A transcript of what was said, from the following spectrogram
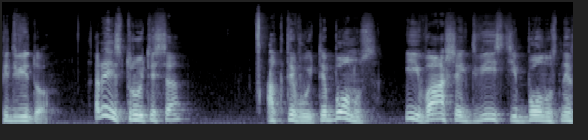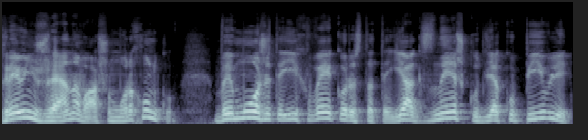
під відео. Реєструйтеся, активуйте бонус. І ваших 200 бонусних гривень вже на вашому рахунку. Ви можете їх використати як знижку для купівлі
